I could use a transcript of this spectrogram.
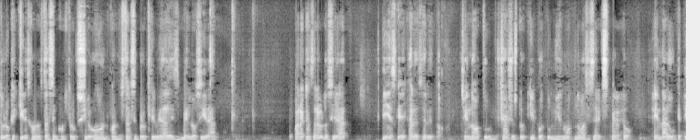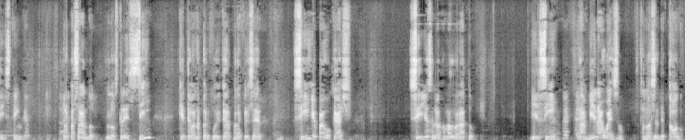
Tú lo que quieres cuando estás en construcción, cuando estás en productividad, es velocidad. Para alcanzar la velocidad, tienes que dejar de hacer de todo. Si no, tus muchachos, tu equipo, tú mismo, no vas a ser experto en algo que te distinga. Repasando, los tres sí que te van a perjudicar para crecer. Sí, yo pago cash. Sí, yo se lo dejo más barato. Y el sí, también hago eso. No haces de todo.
